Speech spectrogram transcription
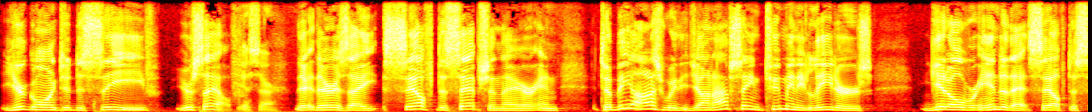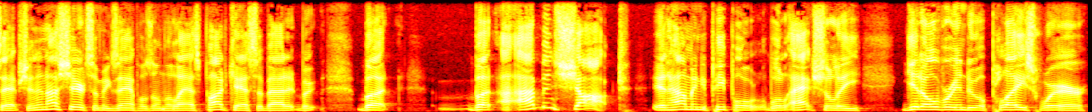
you're going to deceive yourself Yes, sir. there, there is a self deception there. And to be honest with you, John, I've seen too many leaders get over into that self deception. And I shared some examples on the last podcast about it, but but but I've been shocked at how many people will actually get over into a place where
